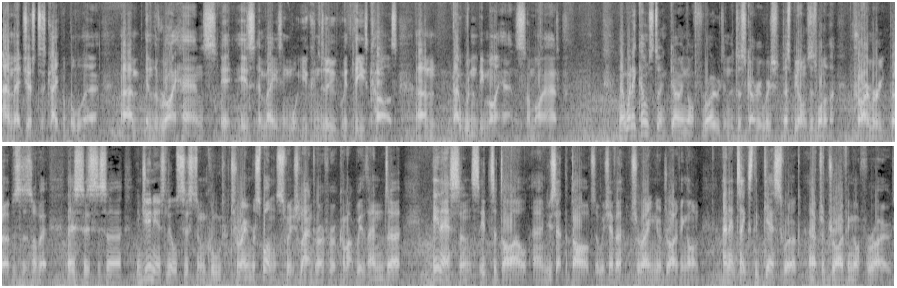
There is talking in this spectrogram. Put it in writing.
and they're just as capable there. Um, in the right hands, it is amazing what you can do with these cars. Um, that wouldn't be my hands, I might add. Now, when it comes to going off-road in the Discovery, which, let's be honest, is one of the primary purposes of it, there's this, this uh, ingenious little system called Terrain Response, which Land Rover have come up with, and uh, in essence, it's a dial, and you set the dial to whichever terrain you're driving on, and it takes the guesswork out of driving off-road.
